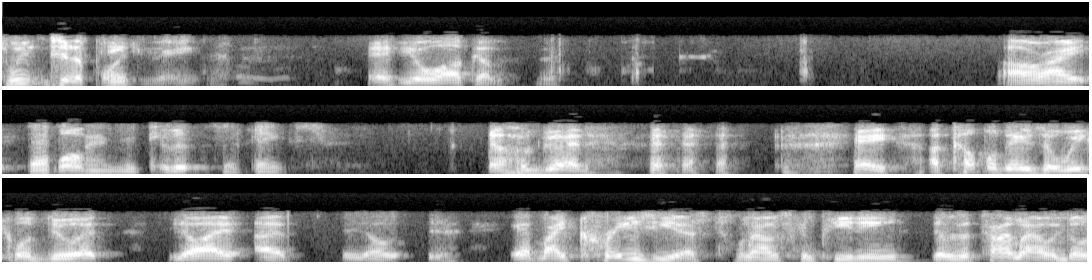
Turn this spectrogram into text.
Sweet to the point today. Hey, you're welcome. All right. That's well, my routine, so thanks. Oh, good. hey, a couple days a week will do it. You know, I, I, you know, at my craziest when I was competing, there was a time I would go,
